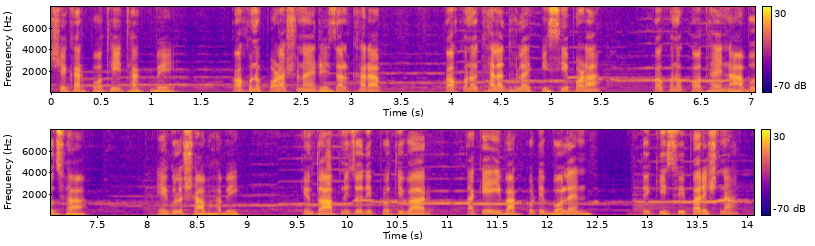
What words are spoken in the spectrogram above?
শেখার পথেই থাকবে। কখনো পড়াশোনায় রেজাল্ট খারাপ, কখনো খেলাধুলায় পিছিয়ে পড়া, কখনো কথায় না বোঝা। এগুলো স্বাভাবিক। কিন্তু আপনি যদি প্রতিবার তাকে এই বাক্যটি বলেন, তুই কিছুই পারিস না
